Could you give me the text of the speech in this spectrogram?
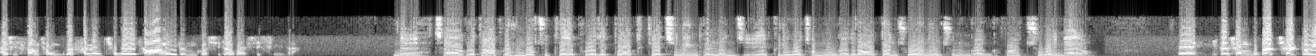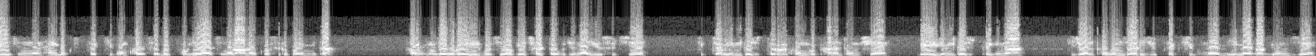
사실상 정부가 사면 초과의 상황에 이른 것이라고 할 수 있습니다. 네. 자, 그렇다면 앞으로 행복주택 프로젝트 어떻게 진행될런지, 그리고 전문가들은 어떤 조언을 주는가, 아, 주고 있나요? 네, 일단 정부가 철도 위에 짓는 행복주택 기본 컨셉을 포기하지는 않을 것으로 보입니다. 상징적으로 일부 지역의 철도 부지나 유수지에 직접 임대주택을 공급하는 동시에 매일 임대주택이나 기존 보금자리 주택 내 미매각 용지에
